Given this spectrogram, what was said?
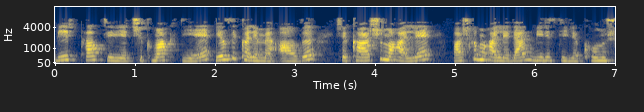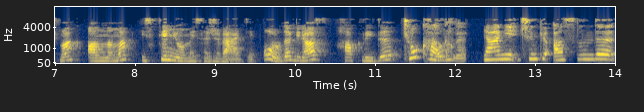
bir Halk TV'ye çıkmak diye yazı kaleme aldı. İşte karşı mahalle başka mahalleden birisiyle konuşmak, anlamak istemiyor mesajı verdi. Orada biraz haklıydı. Çok haklı. Yani çünkü aslında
